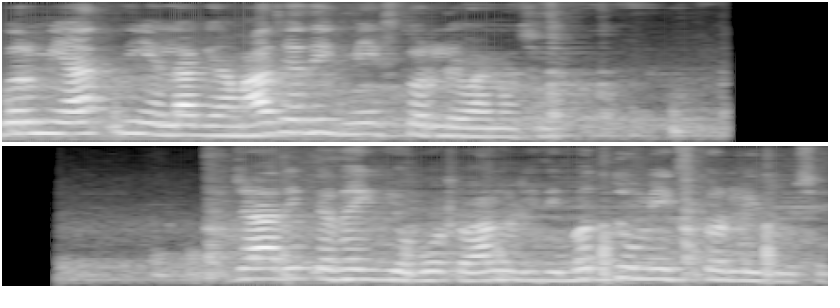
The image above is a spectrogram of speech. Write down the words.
ગરમી હાથની લાગે. આમ હાથેથી જ મિક્સ કરી લેવાનો છે. આ રીતે થઈ ગયો ગોટો આંગળીથી. બધું મિક્સ કરી લીધું છે.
